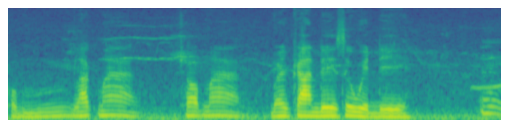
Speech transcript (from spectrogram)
ผมรักมากชอบมาก บริการดีสวิตดี อืม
